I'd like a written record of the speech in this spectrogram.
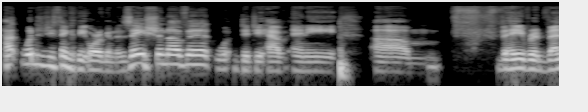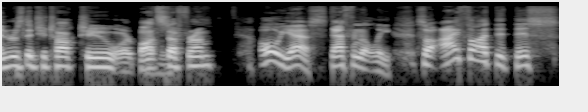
How, what did you think of the organization of it? What, did you have any um, favorite vendors that you talked to or bought Mhm. stuff from? Oh yes, definitely. So I thought that this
